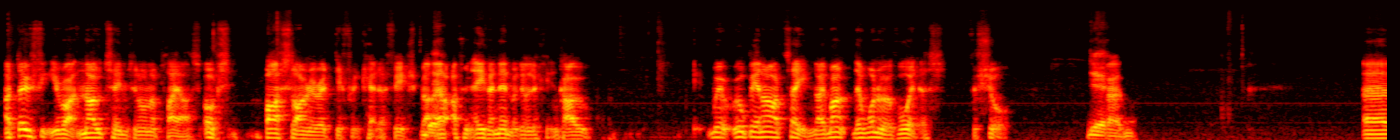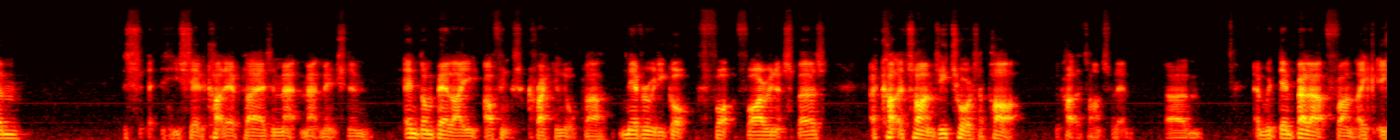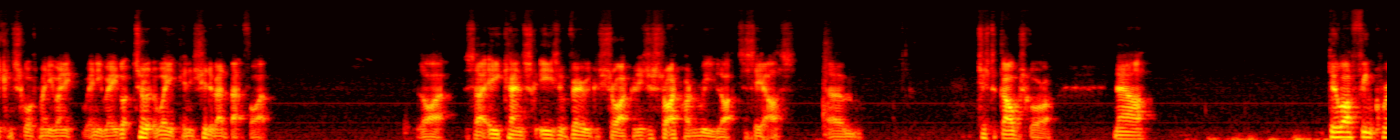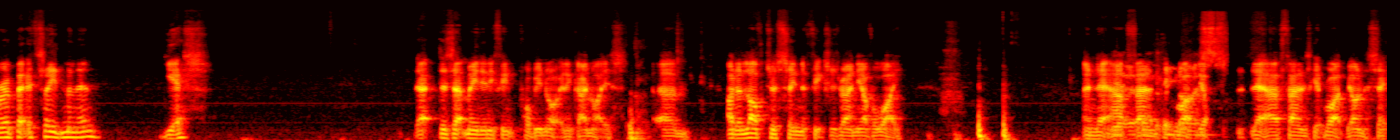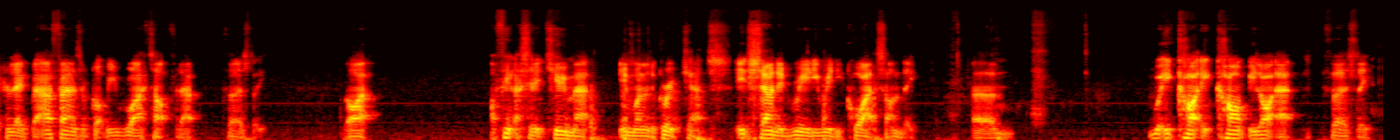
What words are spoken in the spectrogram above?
I do think you're right. No team's going to want to play us. Obviously, Barcelona are a different kettle of fish, but Yeah. I, think even them are going to look at it and go, we'll, "We'll be an hard team." They won't. They want to avoid us for sure. Yeah, Um, um, he said cut their players, and Matt Matt mentioned him. Ndombele, I think, is a cracking little player. Never really got fi- firing at Spurs. A couple of times he tore us apart. A couple of times for them. Um, and with Dembele up front, like, he can score from anywhere. Anyway, he got two at the weekend. He should have had about five. Like so, he can. He's a very good striker. and He's a striker I'd really like to see us. Um, just a goal scorer. Now, do I think we're a better team than them? Yes. That does that mean anything? Probably not in a game like this. Um, I'd have loved to have seen the fixtures around the other way, and let our fans get right, nice. be- let our fans get right behind the second leg. But our fans have got to be right up for that Thursday. Like, I think I said it to you, Matt, in one of the group chats. It sounded really, really quiet Sunday. Um, it can't. It can't be like that Thursday.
